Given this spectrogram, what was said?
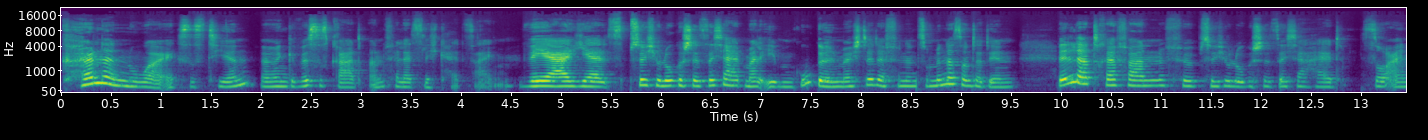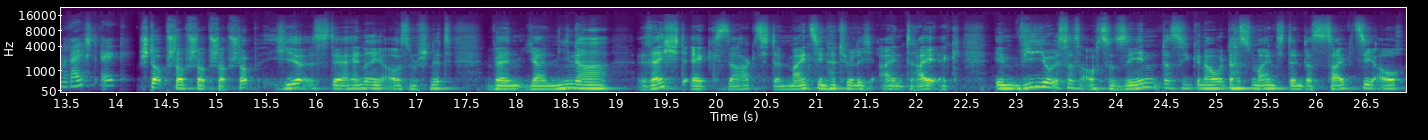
können nur existieren, wenn wir ein gewisses Grad an Verletzlichkeit zeigen. Wer jetzt psychologische Sicherheit mal eben googeln möchte, der findet zumindest unter den Bildertreffern für psychologische Sicherheit so ein Rechteck. Stopp, stopp, stopp, stopp, stopp. Hier ist der Henry aus dem Schnitt. Wenn Janina Rechteck sagt, dann meint sie natürlich ein Dreieck. Im Video ist das auch zu sehen, dass sie genau das meint, denn das zeigt sie auch.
